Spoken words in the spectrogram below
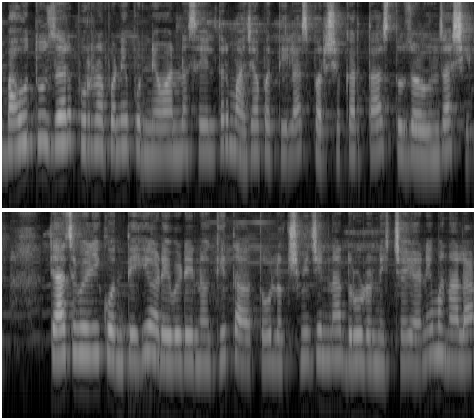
भाऊ तू जर पूर्णपणे पुण्यवान नसेल तर माझ्या पतीला स्पर्श करताच तू जळून जाशील. त्याचवेळी कोणतेही अडेवेडे न घेता तो लक्ष्मीजींना दृढ निश्चयाने म्हणाला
